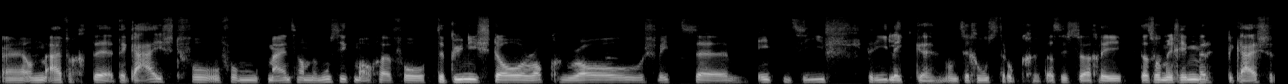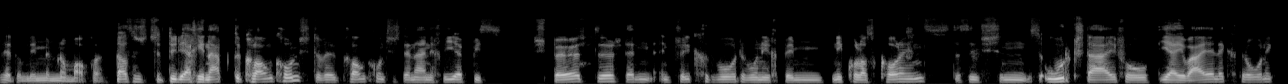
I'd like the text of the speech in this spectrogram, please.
Äh, und einfach den, den Geist von, vom gemeinsamen Musikmachen, von der Bühne stehen, Rock'n'Roll, schwitzen, intensiv reinlegen und sich ausdrücken. Das ist so ein bisschen das, was mich immer begeistert hat und immer noch mache. Das ist natürlich auch neben der Klangkunst, weil Klangkunst ist dann eigentlich wie etwas später dann entwickelt wurde, wo ich beim Nicolas Collins, das ist ein das Urgestein von DIY-Elektronik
